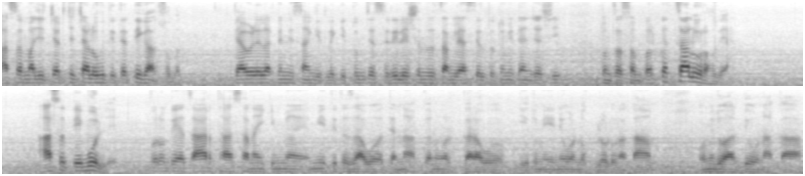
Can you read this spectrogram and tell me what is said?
असं माझी चर्चा चालू होती त्या तिघांसोबत. त्यावेळेला त्यांनी सांगितलं की तुमचे रिलेशन जर चांगले असतील तर तुम्ही त्यांच्याशी तुमचा संपर्क चालू राहू द्या. असं ते बोलले. परंतु याचा अर्थ असा नाही की म- मी तिथं जावं त्यांना कन्वर्ट करावं की तुम्ही निवडणूक लढू नका उमेदवार देऊ नका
